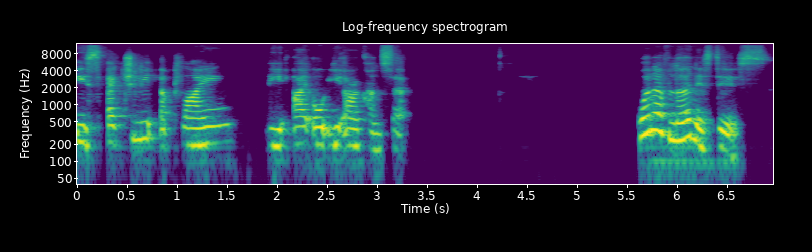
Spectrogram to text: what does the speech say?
is actually applying the IOER concept. What I've learned is this.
